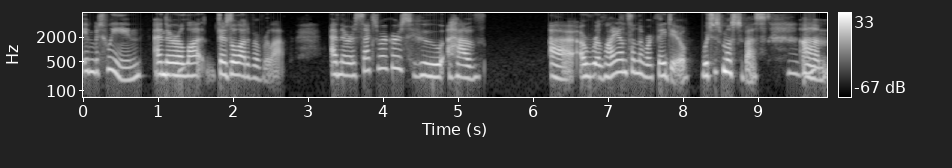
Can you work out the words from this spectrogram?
in between and there are a lot there's a lot of overlap and there are sex workers who have uh, a reliance on the work they do, which is most of us, mm-hmm. um,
